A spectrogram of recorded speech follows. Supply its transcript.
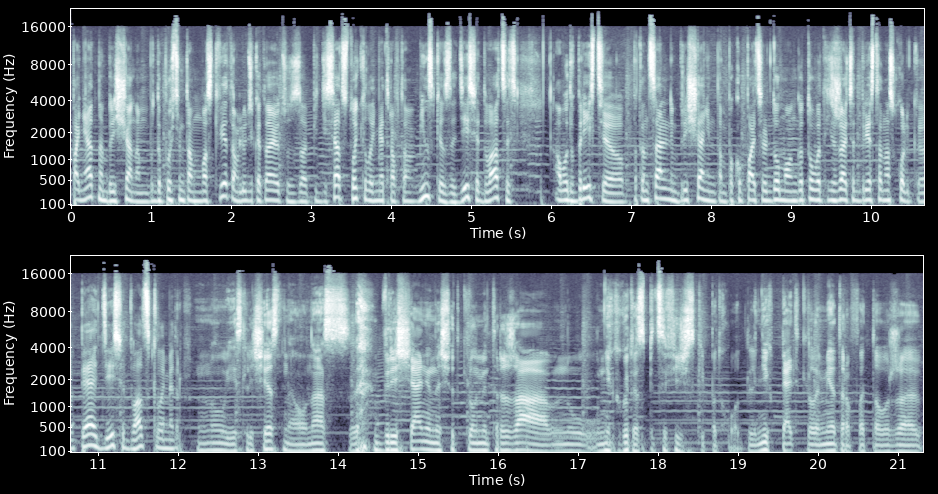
понятно, брещанам. Допустим, там в Москве там люди катаются за 50-100 километров, там в Минске за 10-20, а вот в Бресте потенциальный брещанин, там покупатель дома, он готов отъезжать от Бреста на сколько? 5, 10, 20 километров? Ну, если честно, у нас брещане насчет километража, ну, у них какой-то специфический подход. Для них 5 километров это уже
